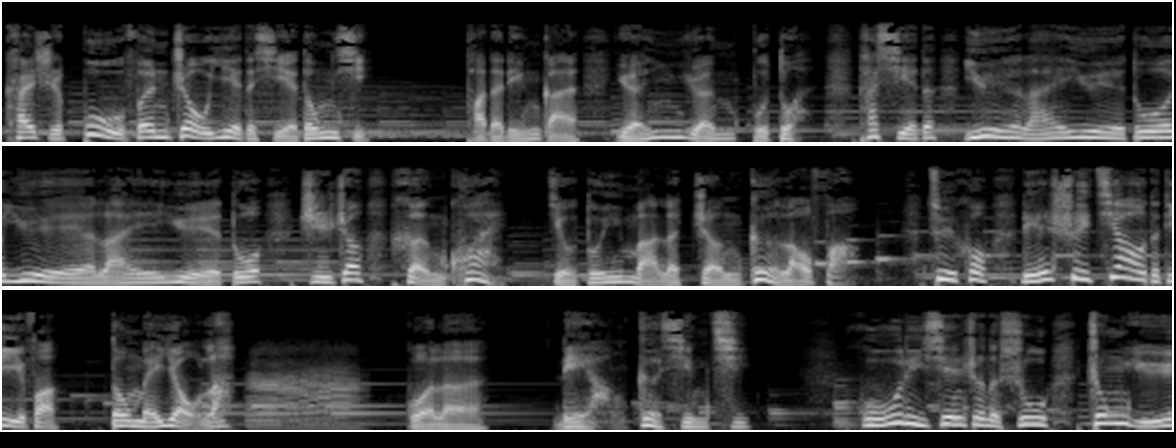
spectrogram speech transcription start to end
开始不分昼夜的写东西，他的灵感源源不断，他写的越来越多，越来越多，纸张很快就堆满了整个牢房，最后连睡觉的地方都没有了。过了两个星期，狐狸先生的书终于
